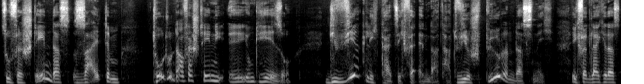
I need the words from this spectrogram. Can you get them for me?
zu verstehen, dass seit dem Tod und Auferstehen äh, Jung Jesu die Wirklichkeit sich verändert hat. Wir spüren das nicht. Ich vergleiche das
